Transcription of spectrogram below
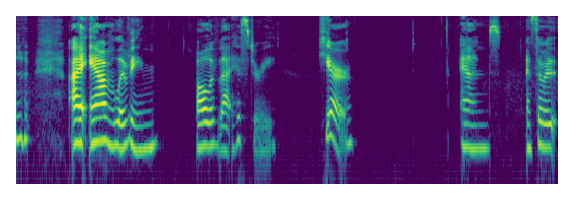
I am living all of that history here and and so it,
